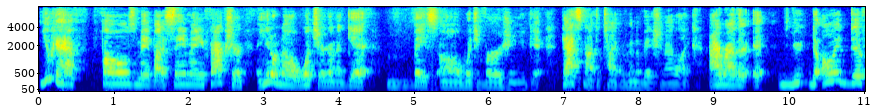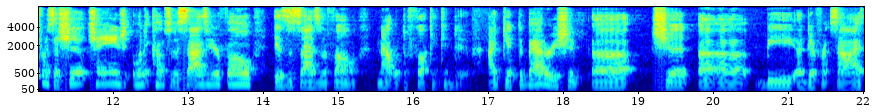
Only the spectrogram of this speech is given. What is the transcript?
you can have phones made by the same manufacturer and you don't know what you're going to get based on which version you get. That's not the type of innovation I like. I rather it, you the only difference that should change when it comes to the size of your phone is the size of the phone, not what the fuck it can do. I get the battery should uh should uh, be a different size.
